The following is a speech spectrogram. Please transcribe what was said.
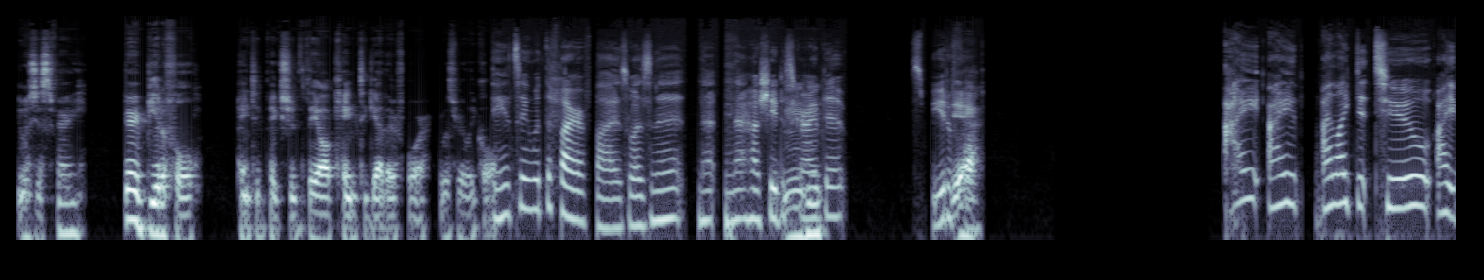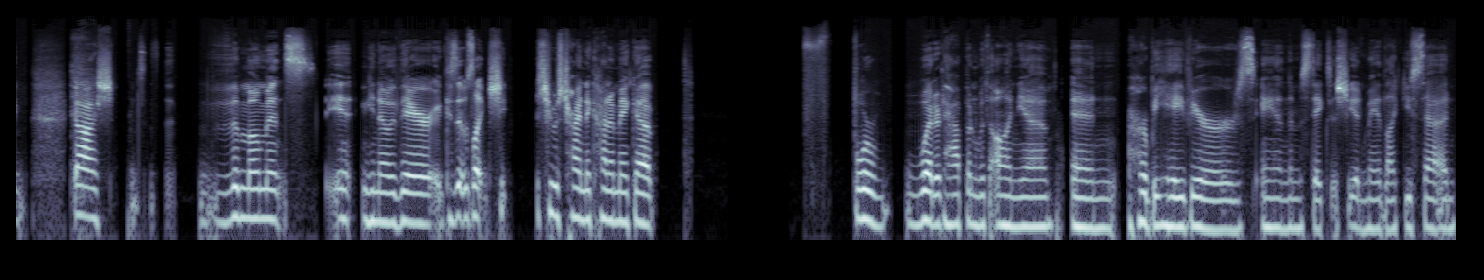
it was just very, very beautiful painted picture that they all came together for. It was really cool. Dancing with the fireflies, wasn't it? Not, isn't that how she described mm-hmm. it? It's beautiful. Yeah. I I I liked it too. I gosh, the moments, you know, there because it was like she she was trying to kind of make up for what had happened with Anya and her behaviors and the mistakes that she had made, like you said.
